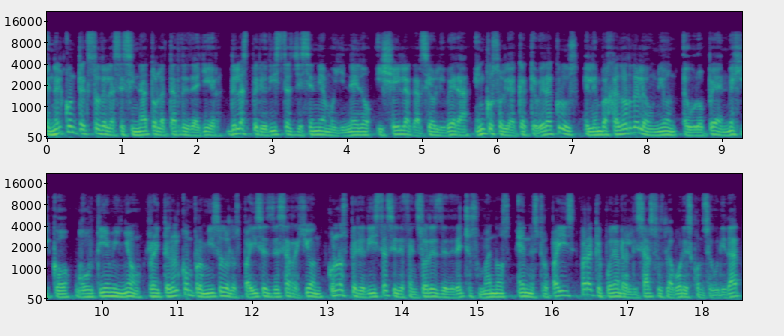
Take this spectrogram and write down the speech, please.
En el contexto del asesinato la tarde de ayer de las periodistas Yesenia Mollinedo y Sheila García Olivera en Cozoleacaque, Veracruz, el embajador de la Unión Europea en México, Gautier Miñón, reiteró el compromiso de los países de esa región con los periodistas y defensores de derechos humanos en nuestro país para que puedan realizar sus labores con seguridad.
